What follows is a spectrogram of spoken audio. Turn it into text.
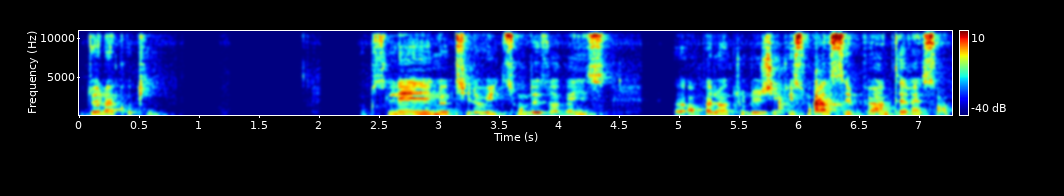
de la coquille. Les nautiloïdes sont des organismes euh, en paléontologie qui sont assez peu intéressants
